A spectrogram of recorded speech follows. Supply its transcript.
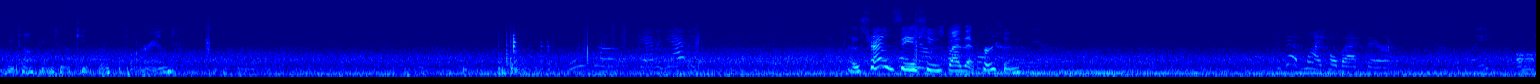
might be talking to a keeper at the far end. Where's Gabby Gabby? I was trying to see if she was by that person. Is that Michael back there? Oh.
